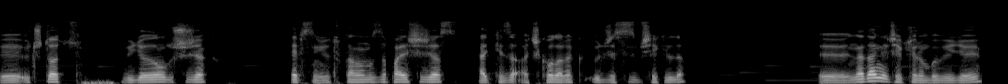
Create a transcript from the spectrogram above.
Ee, 3-4 videodan oluşacak. Hepsini YouTube kanalımızda paylaşacağız. Herkese açık olarak ücretsiz bir şekilde. Ee, neden çekiyorum bu videoyu?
